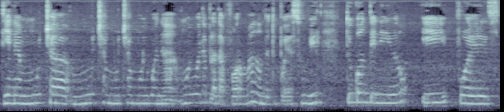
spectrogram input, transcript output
tiene mucha, mucha, mucha, muy buena, muy buena plataforma donde tú puedes subir tu contenido y pues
